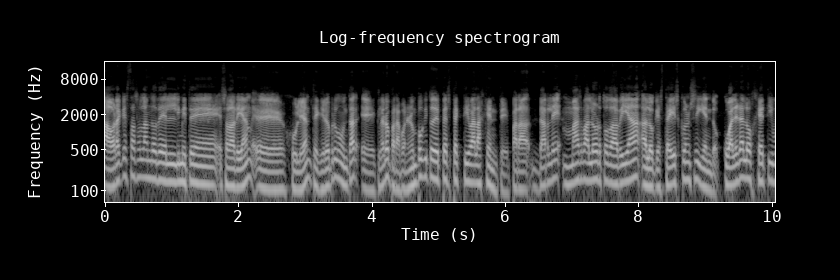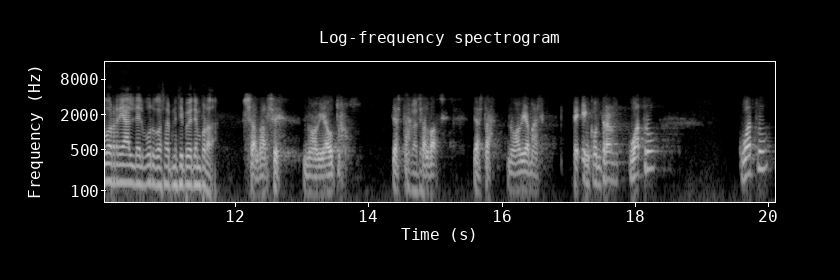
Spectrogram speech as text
Ahora que estás hablando del límite salarial, eh, Julián, te quiero preguntar, eh, claro, para poner un poquito de perspectiva a la gente, para darle más valor todavía a lo que estáis consiguiendo, ¿cuál era el objetivo real del Burgos al principio de temporada? Salvarse, no había otro. Ya está, salvarse, ya está, no había más. Encontrar cuatro cuatro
